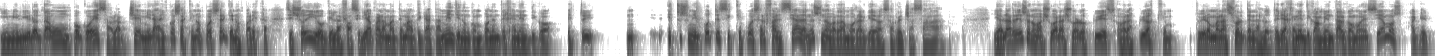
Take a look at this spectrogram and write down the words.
Y mi libro tabú un poco es hablar, che, mira, hay cosas que no puede ser que nos parezca. Si yo digo que la facilidad para la matemática también tiene un componente genético, estoy, esto es una hipótesis que puede ser falseada, no es una verdad moral que deba ser rechazada. Y hablar de eso nos va a ayudar a ayudar a los pibes o a las pibas que tuvieron mala suerte en las loterías genético ambiental, como decíamos, a que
